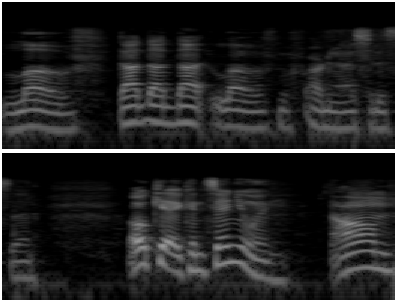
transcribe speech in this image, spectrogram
love. Dot dot dot love. Pardon, I should have said. Okay, continuing. Um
